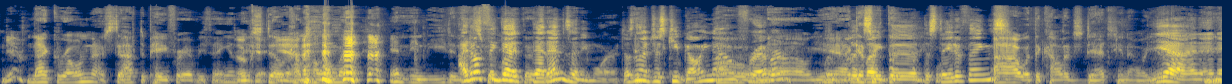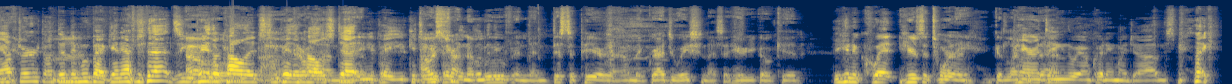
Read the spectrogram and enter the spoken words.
Yeah. Not grown. I still have to pay for everything, and Okay, they still yeah. come home and, and, and eat. And I don't think money. that that ends anymore. Doesn't that just keep going now Oh, forever? no, yeah, With- I with, guess like the the state of things. Ah, with the college debt, you know. yeah, and, and after don't did they move back in after that? So you pay their Oh, college, you oh, pay their college on, debt, man. and you pay you I continue was to pay for trying the to move and, and disappear on the graduation. I said, "Here you go, kid. You're gonna quit Here's a twenty. Good luck with that." parenting the way I'm quitting my job. Just be like,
